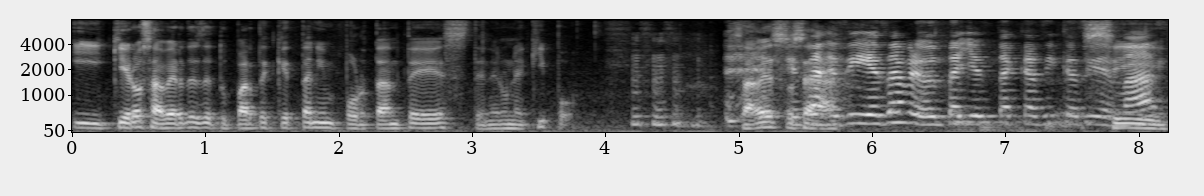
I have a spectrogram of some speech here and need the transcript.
y quiero saber desde tu parte qué tan importante es tener un equipo. ¿Sabes? O sea, sí, esa pregunta ya está casi, casi de más.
